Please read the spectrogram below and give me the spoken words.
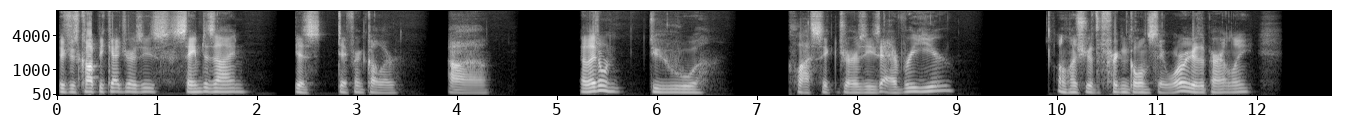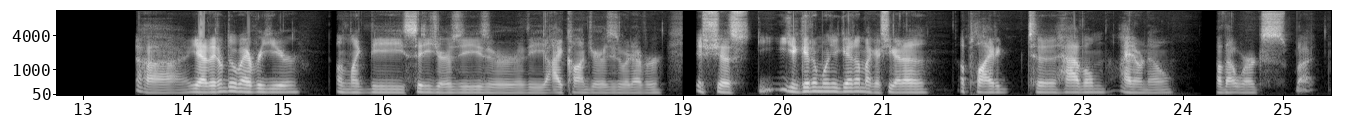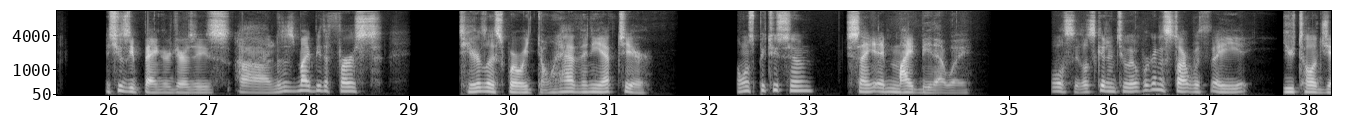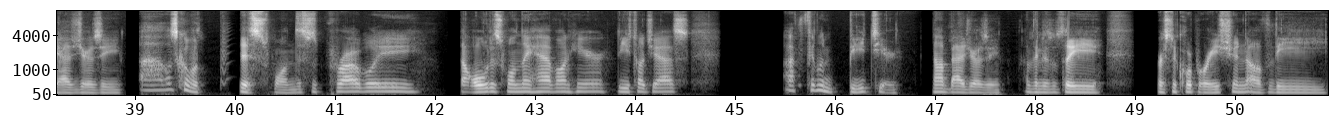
They're just copycat jerseys, same design, just different color. Uh, now they don't do classic jerseys every year, unless you're the freaking Golden State Warriors, apparently. Uh, yeah, they don't do them every year, unlike the city jerseys or the icon jerseys or whatever. It's just you get them when you get them. I guess you gotta apply to to have them. I don't know how that works, but it's usually banger jerseys. Uh, this might be the first tier list where we don't have any F tier. I won't speak too soon. Just saying it might be that way. We'll see. Let's get into it. We're gonna start with a Utah Jazz jersey. Uh, let's go with this one. This is probably the oldest one they have on here, the Utah Jazz. I'm feeling B tier. Not bad jersey. I think this was the first incorporation of the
